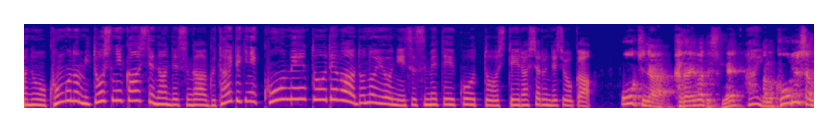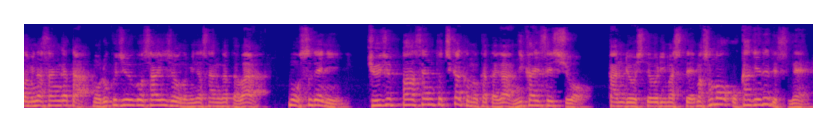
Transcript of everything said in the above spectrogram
あの今後の見通しに関してなんですが、具体的に公明党ではどのように進めていこうとしていらっしゃるんでしょうか？大きな課題はですね、はい、あの高齢者の皆さん方、もう65歳以上の皆さん方は、もうすでに90%近くの方が2回接種を完了しておりまして、まあ、そのおかげでですね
